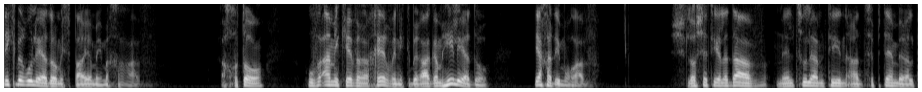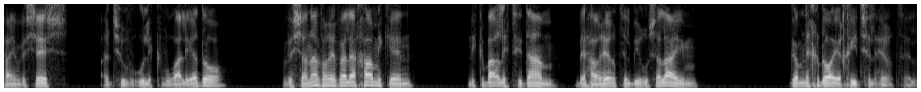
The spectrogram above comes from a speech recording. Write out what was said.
נקברו לידו מספר ימים אחריו. אחותו הובאה מקבר אחר ונקברה גם היא לידו, יחד עם הוריו. שלושת ילדיו נאלצו להמתין עד ספטמבר 2006, עד שהובאו לקבורה לידו, ושנה ורבע לאחר מכן נקבר לצידם בהר הרצל בירושלים, גם נכדו היחיד של הרצל,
